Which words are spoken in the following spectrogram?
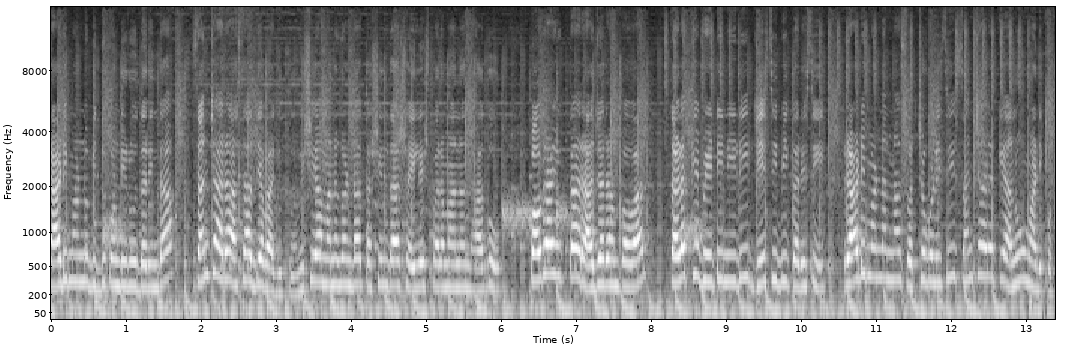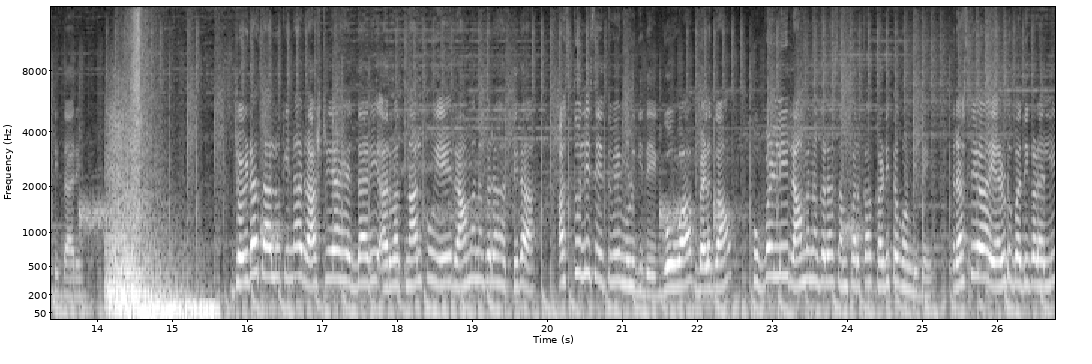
ರಾಡಿ ಮಣ್ಣು ಬಿದ್ದುಕೊಂಡಿರುವುದರಿಂದ ಸಂಚಾರ ಅಸಾಧ್ಯವಾಗಿತ್ತು. ವಿಷಯ ಮನಗಂಡ ತಹಶೀಲ್ದಾರ್ ಶೈಲೇಶ್ ಪರಮಾನಂದ್ ಹಾಗೂ ಪೌರಾಯುಕ್ತ ರಾಜಾರಾಮ್ ಪವಾರ್ ಸ್ಥಳಕ್ಕೆ ಭೇಟಿ ನೀಡಿ ಜೆಸಿಬಿ ಕರೆಸಿ ರಾಡಿ ಮಣ್ಣನ್ನು ಸ್ವಚ್ಛಗೊಳಿಸಿ ಸಂಚಾರಕ್ಕೆ ಅನುವು ಮಾಡಿಕೊಟ್ಟಿದ್ದಾರೆ. ಜೊಯ್ಡಾ ತಾಲೂಕಿನ ರಾಷ್ಟ್ರೀಯ ಹೆದ್ದಾರಿ ಅರವತ್ನಾಲ್ಕು ಎ ರಾಮನಗರ ಹತ್ತಿರ ಅಸ್ತುಲಿ ಸೇತುವೆ ಮುಳುಗಿದೆ. ಗೋವಾ, ಬೆಳಗಾವ್ ಹುಬ್ಬಳ್ಳಿ ರಾಮನಗರ ಸಂಪರ್ಕ ಕಡಿತಗೊಂಡಿದೆ. ರಸ್ತೆಯ ಎರಡು ಬದಿಗಳಲ್ಲಿ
